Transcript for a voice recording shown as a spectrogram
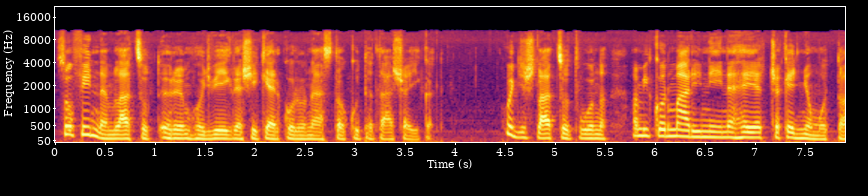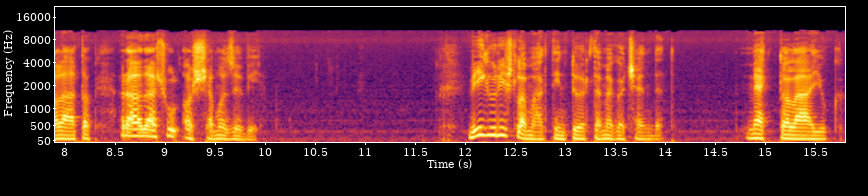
Sophie nem látszott öröm, hogy végre siker koronázta a kutatásaikat. Hogy is látszott volna, amikor Mári néne helyett csak egy nyomot találtak, ráadásul az sem az övé. Végül is Lamartin törte meg a csendet. Megtaláljuk.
